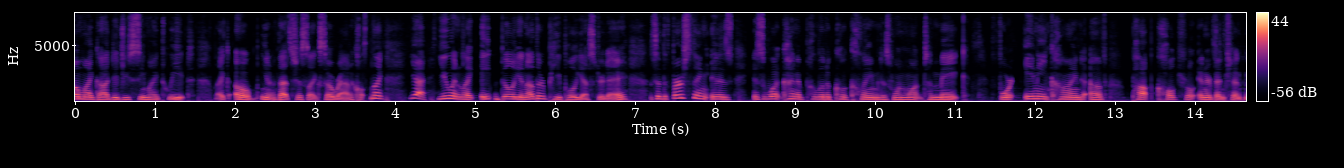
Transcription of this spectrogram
oh my God, did you see my tweet? Like, oh, you know, that's just like so radical. Like, yeah, you and like eight billion other people yesterday. So the first thing is is what kind of political claim does one want to make for any kind of pop cultural intervention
